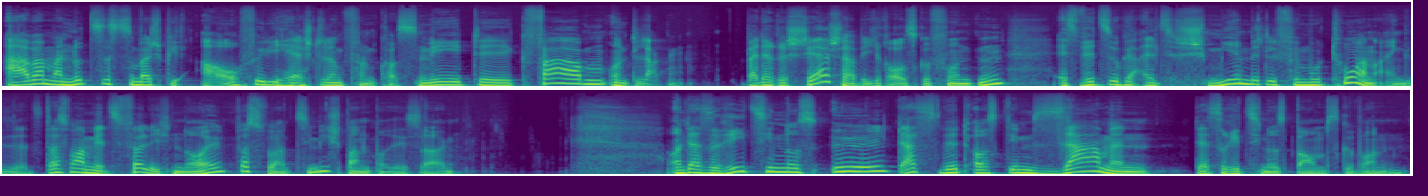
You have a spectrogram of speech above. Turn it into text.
aber man nutzt es zum Beispiel auch für die Herstellung von Kosmetik, Farben und Lacken. Bei der Recherche habe ich herausgefunden, es wird sogar als Schmiermittel für Motoren eingesetzt. Das war mir jetzt völlig neu. Das war ziemlich spannend, muss ich sagen. Und das Rizinusöl, das wird aus dem Samen des Rizinusbaums gewonnen.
